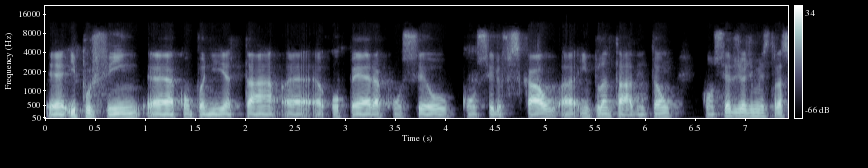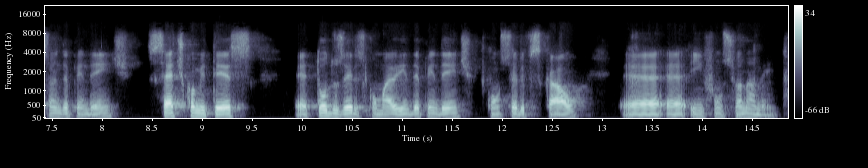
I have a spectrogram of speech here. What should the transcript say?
É, e, por fim, é, a companhia tá, é, opera com o seu conselho fiscal implantado. Então, conselho de administração independente, sete comitês, todos eles com maioria independente, conselho fiscal em funcionamento.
